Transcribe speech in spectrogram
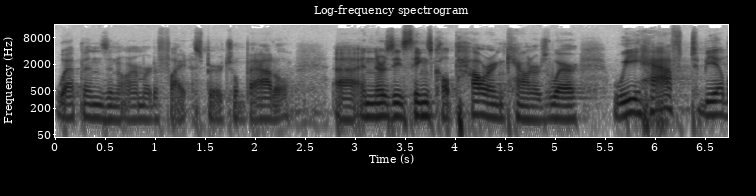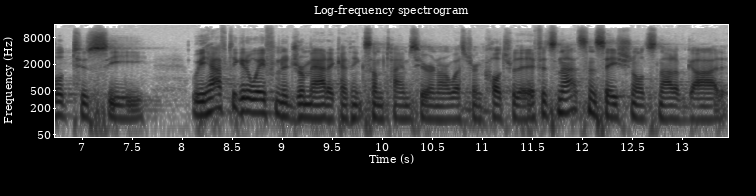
weapons and armor to fight a spiritual battle. Uh, and there's these things called power encounters where we have to be able to see we have to get away from the dramatic, I think, sometimes here in our Western culture, that if it's not sensational, it's not of God.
